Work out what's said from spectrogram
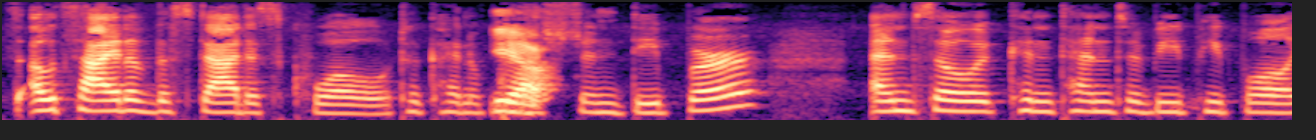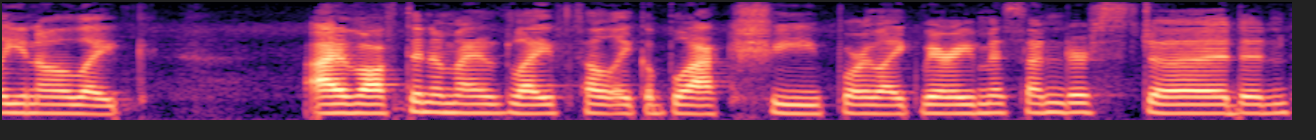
it's outside of the status quo to kind of yeah. question deeper And so it can tend to be people, you know, like I've often in my life felt like a black sheep or like very misunderstood and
